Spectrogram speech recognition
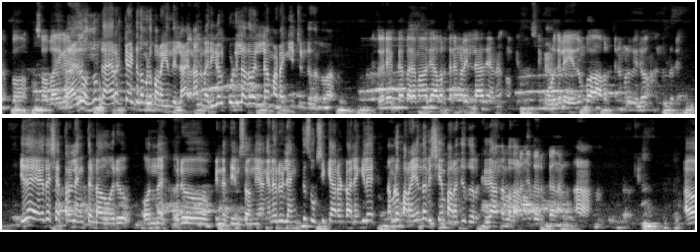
അപ്പോ സ്വാഭാവികമായിട്ട് അതായത് ഒന്നും ഡയറക്റ്റ് ആയിട്ട് നമ്മൾ പറയുന്നില്ല. എന്നാൽ വരികൾക്കുള്ളിൽ അതെല്ലാം അടങ്ങിയിട്ടുണ്ട് എന്നുള്ളതാണ്. ഇതുവരെയൊക്കെ പരമാവധി ആവർത്തനങ്ങൾ ഇല്ലാതെയാണ് നോക്കിയത് കൂടുതൽ എഴുതുമ്പോൾ ആവർത്തനങ്ങൾ വരുമോ എന്നുള്ളൊരു ഇത് ഏകദേശം എത്ര ലെങ്ത് ഉണ്ടാവും? ഒരു ഒന്ന് ഒരു പിന്നെ തീം സോങ് അങ്ങനെ ഒരു ലെങ്ത് സൂക്ഷിക്കാറുണ്ടോ? അല്ലെങ്കിൽ നമ്മൾ പറയുന്ന വിഷയം പറഞ്ഞു തീർക്കുക എന്നുള്ളതാണ്? പറഞ്ഞു തീർക്കുക എന്നുള്ളത്. ആ. അപ്പോ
